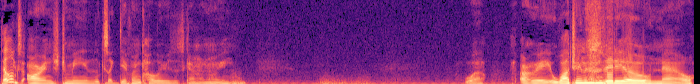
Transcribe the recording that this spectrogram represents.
That looks orange to me. It looks like different colors. It's kind of annoying. Well, alright, watching this video now,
